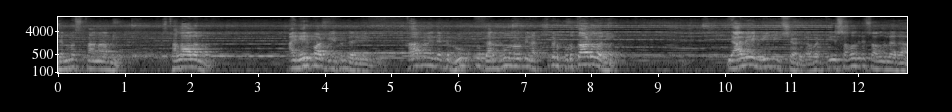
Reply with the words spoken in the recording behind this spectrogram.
జన్మస్థానాన్ని స్థలాలను ఆయన ఏర్పాటు చేయడం జరిగింది. కారణం ఏంటంటే రూపు గర్భంలో నుండి రక్షకుడు పుడతాడు అని యావే నియమించాడు. కాబట్టి సహోదరి సహోదరులరా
